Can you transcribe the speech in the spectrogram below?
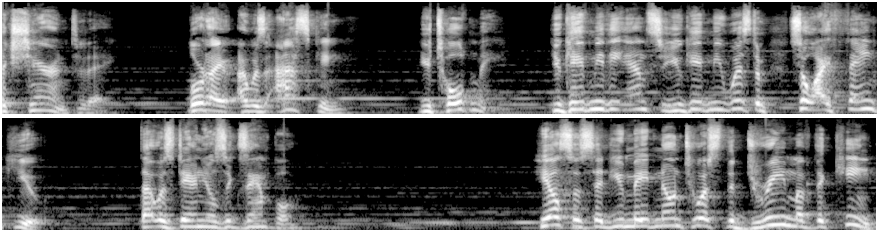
Like Sharon today. Lord, I, I was asking. You told me. You gave me the answer. You gave me wisdom. So I thank you. That was Daniel's example. He also said, You made known to us the dream of the king.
